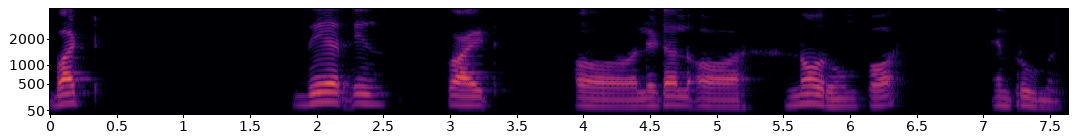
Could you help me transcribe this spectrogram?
but there is quite uh, little or no room for improvements.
